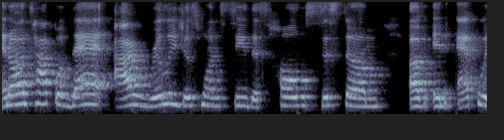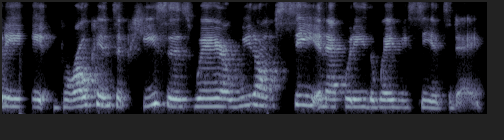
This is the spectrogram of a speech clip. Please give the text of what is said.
And on top of that, I really just want to see this whole system of inequity broken to pieces where we don't see inequity the way we see it today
